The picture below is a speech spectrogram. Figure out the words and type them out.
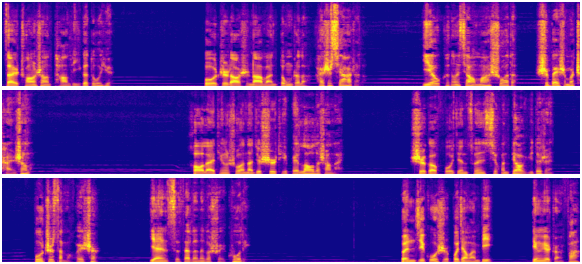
在床上躺了一个多月，不知道是那晚冻着了还是吓着了，也有可能像我妈说的是被什么缠上了。后来听说那具尸体被捞了上来。是个附近村喜欢钓鱼的人，不知怎么回事，淹死在了那个水库里。本集故事播讲完毕，订阅转发，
